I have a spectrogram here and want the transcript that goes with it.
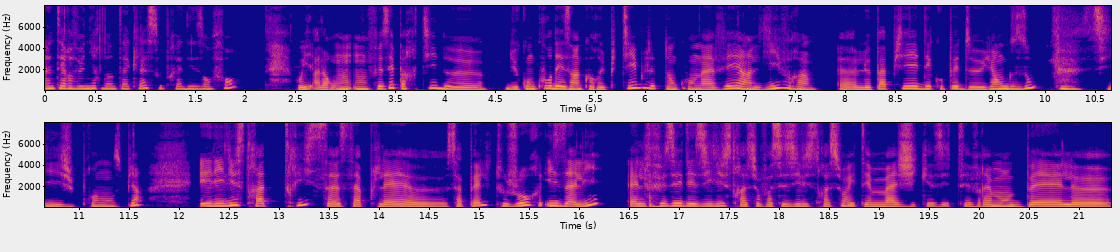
intervenir dans ta classe auprès des enfants. Oui, alors on, on faisait partie de du concours des incorruptibles, donc on avait un livre, euh, le papier découpé de Yang Zhu, si je prononce bien, et l'illustratrice s'appelait euh, s'appelle toujours Isali. Elle faisait des illustrations, enfin ces illustrations étaient magiques, elles étaient vraiment belles euh,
